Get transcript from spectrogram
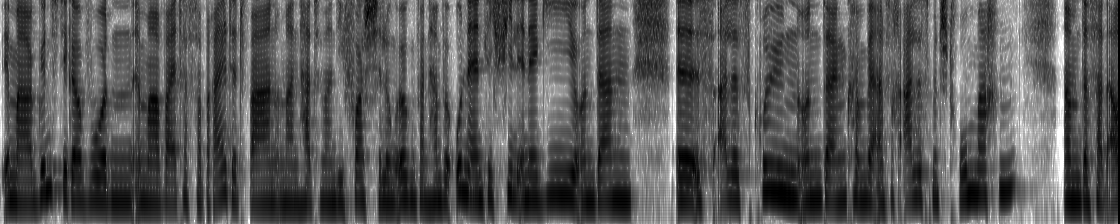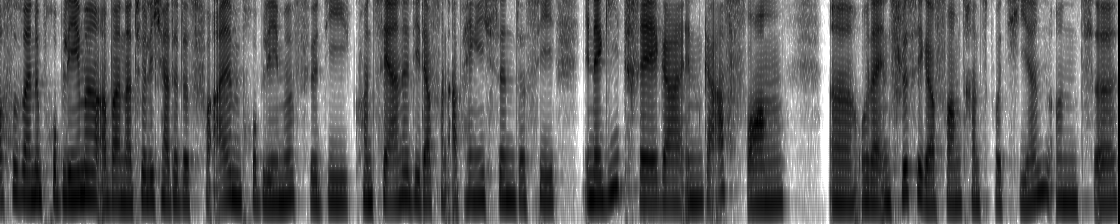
immer günstiger wurden, immer weiter verbreitet waren und man hatte man die Vorstellung, irgendwann haben wir unendlich viel Energie und dann äh, ist alles grün und dann können wir einfach alles mit Strom machen. Ähm, das hat auch so seine Probleme, aber natürlich hatte das vor allem Probleme für die Konzerne, die davon abhängig sind, dass sie Energieträger Träger in Gasform äh, oder in flüssiger Form transportieren. Und äh,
